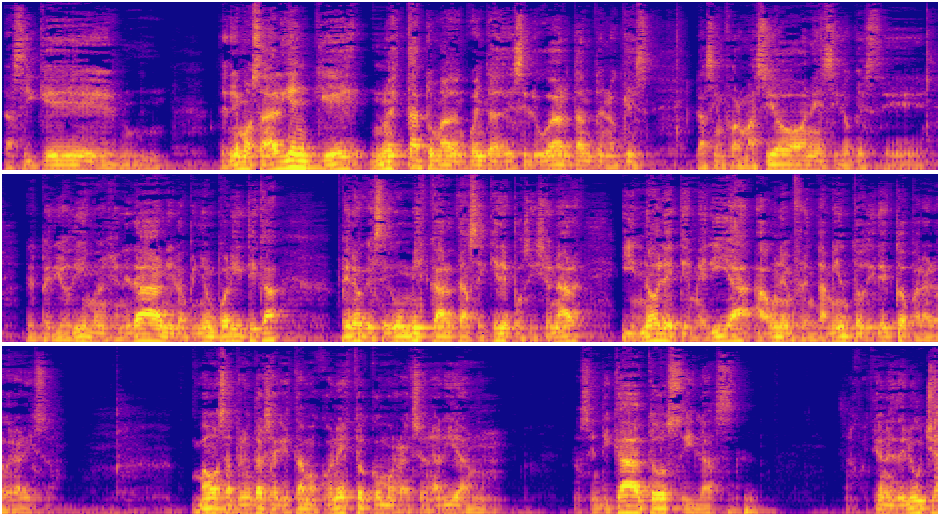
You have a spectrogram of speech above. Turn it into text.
Así que mm, tenemos a alguien que no está tomado en cuenta desde ese lugar, tanto en lo que es las informaciones y lo que es eh, el periodismo en general, ni la opinión política, pero que según mis cartas se quiere posicionar y no le temería a un enfrentamiento directo para lograr eso. Vamos a preguntar, ya que estamos con esto, cómo reaccionarían los sindicatos y las, cuestiones de lucha.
